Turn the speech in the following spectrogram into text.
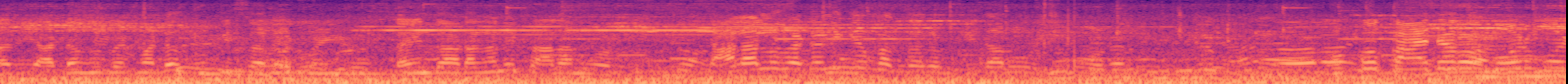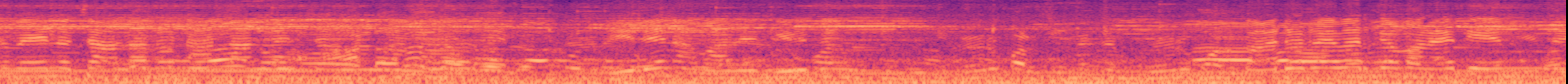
అది అడ్డం చూపెట్టమంటే చూపిస్తలేదు లైన్ దాటగానే చాలా చాలా పెట్టడానికే మాకు జీతాలు ఒక్కొక్క ఆటోకు మూడు మూడు వేలు చాలా ఇదేనా మాది జీవితం. ఒక ఆటో డ్రైవర్కి మనైతే ఏం ఈ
